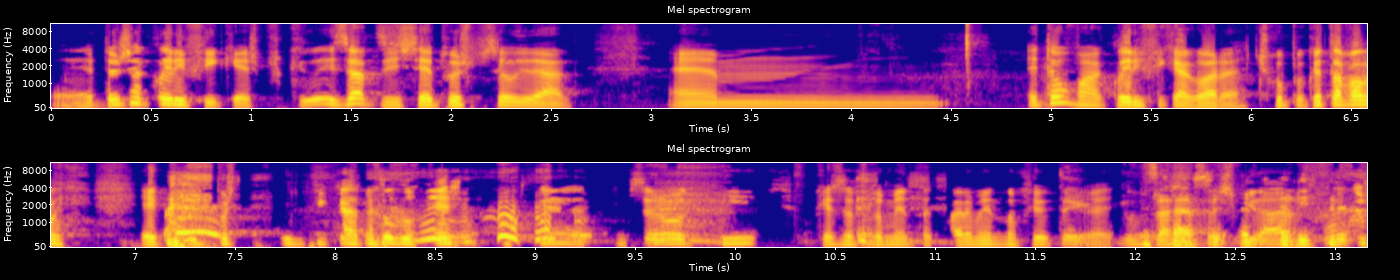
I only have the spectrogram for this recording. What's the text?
eh, Então já clarificas, porque exato, isto é a tua especialidade. Ahm, então vá, clarifica agora. Desculpa, que eu estava ali. É que depois de clarificar todo o resto. Começaram aqui, porque esta ferramenta claramente não foi o que. É. Começaste a diferença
